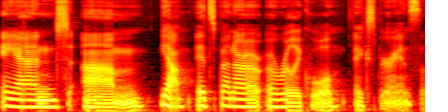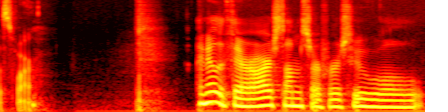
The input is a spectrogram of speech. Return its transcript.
And um, yeah, it's been a, a really cool experience thus far. I know that there are some surfers who will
